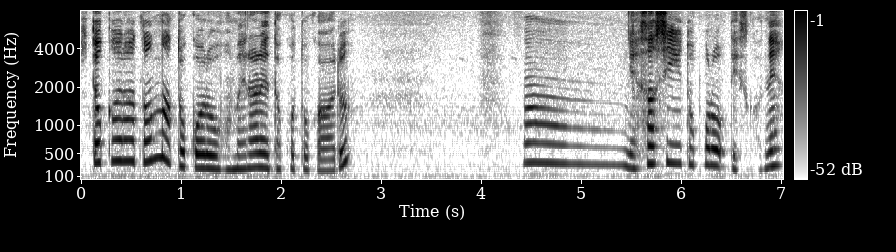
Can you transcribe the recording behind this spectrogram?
人からどんなところを褒められたことがある？うーん、優しいところですかね。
